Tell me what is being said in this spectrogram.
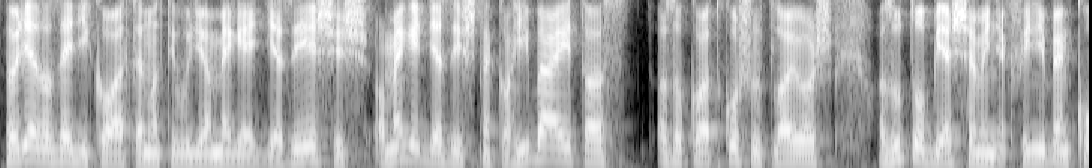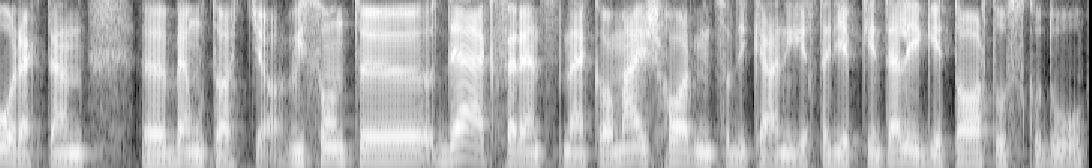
de hogy ez az egyik alternatív, ugye a megegyezés, és a megegyezésnek a hibáit azt azokat Kossuth Lajos az utóbbi események fényében korrekten bemutatja. Viszont Deák Ferencnek a május 30-án írt egyébként eléggé tartózkodó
